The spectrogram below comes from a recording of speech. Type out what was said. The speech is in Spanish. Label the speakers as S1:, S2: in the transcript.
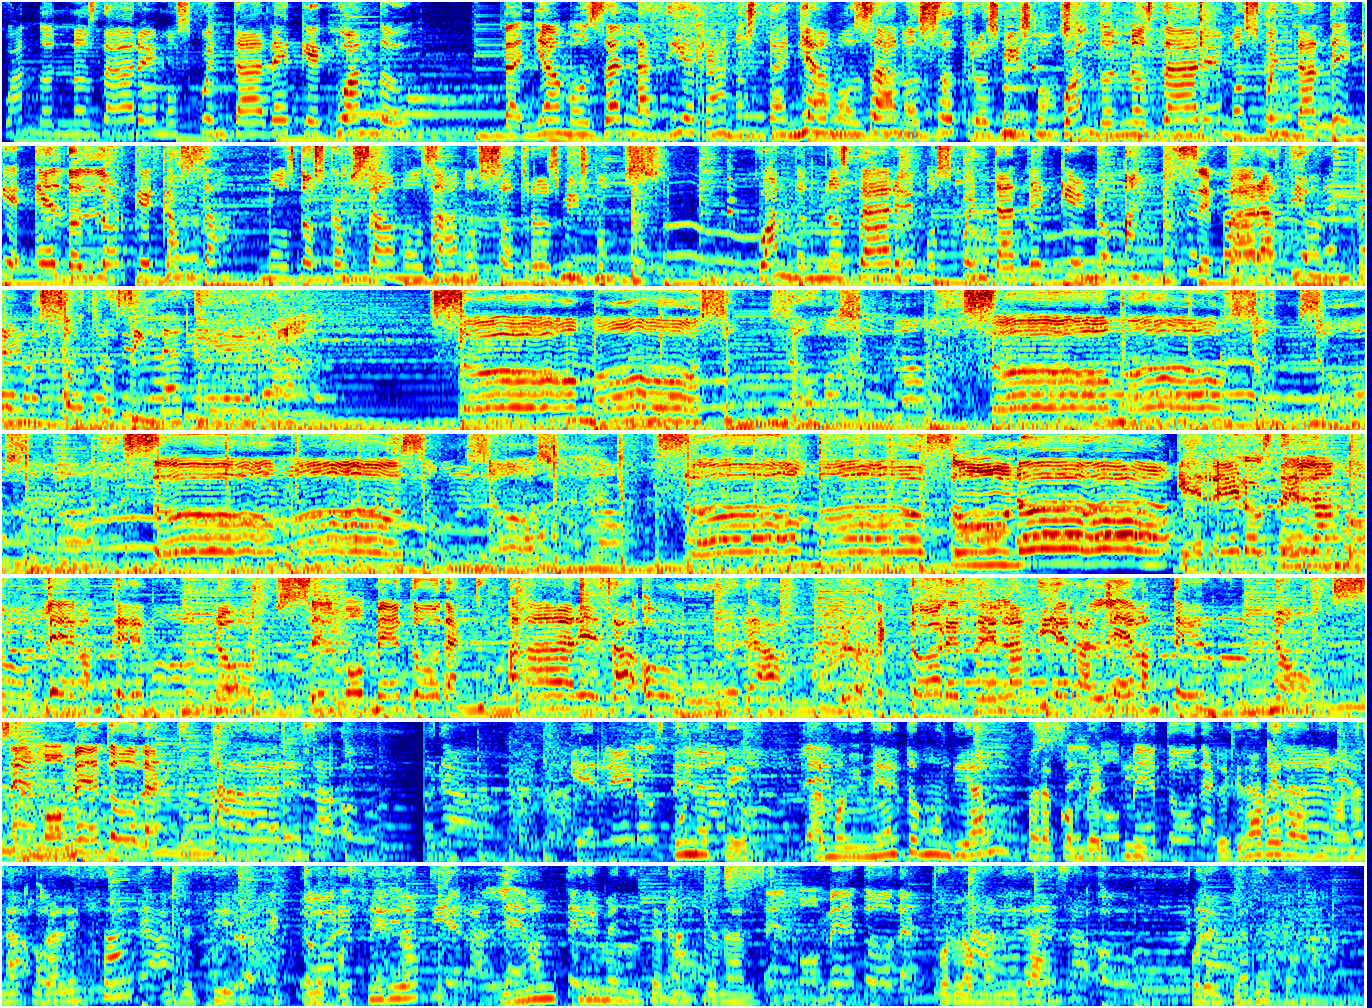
S1: Cuando nos daremos cuenta de que cuando dañamos a la tierra nos dañamos a nosotros mismos. Cuando nos daremos cuenta de que el dolor que causamos nos causamos a nosotros mismos. Cuando nos daremos cuenta de que no hay separación entre nosotros y la tierra. Somos amor, levantémonos, el momento de actuar es ahora. Protectores de la tierra, levantémonos, el momento de actuar es ahora. Guerreros del
S2: Únete
S1: amor,
S2: al movimiento mundial para convertir
S1: el
S2: grave daño a la naturaleza, es decir, el ecocidio, en un crimen internacional. Por la humanidad, por el planeta.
